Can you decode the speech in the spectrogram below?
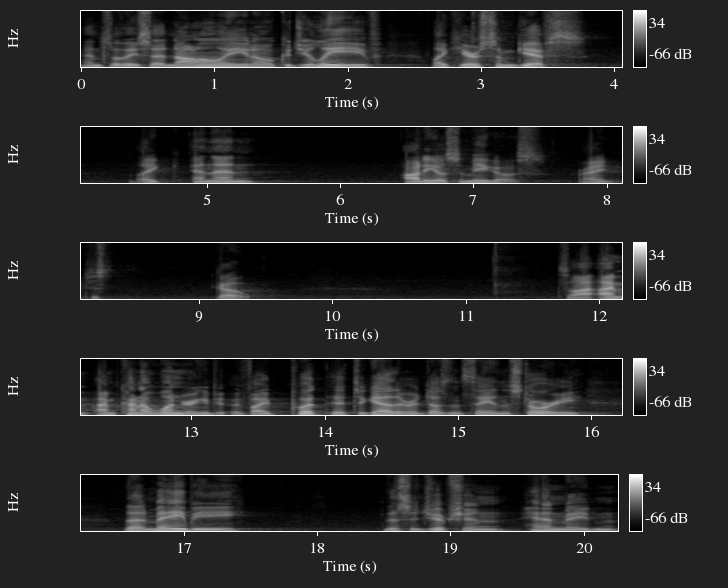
And so they said, not only, you know, could you leave, like, here's some gifts, like, and then adios amigos, right? Just go. So I, am I'm, I'm kind of wondering if, if I put it together, it doesn't say in the story that maybe this Egyptian handmaiden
